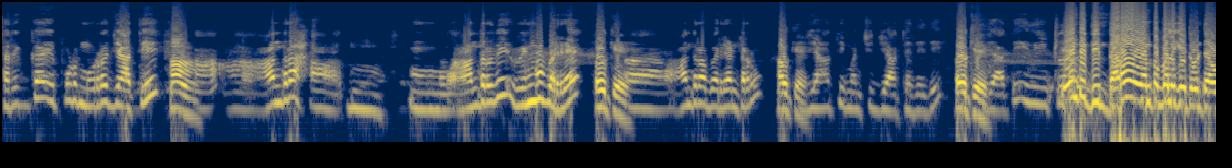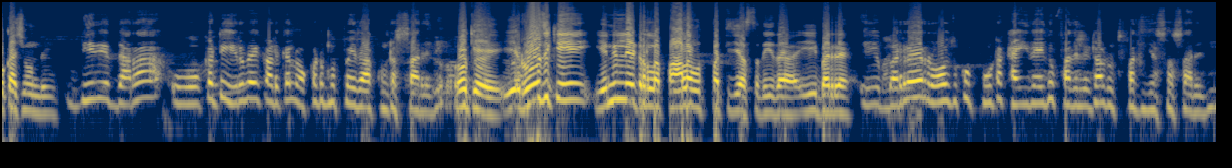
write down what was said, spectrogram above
సరిగ్గా ఇప్పుడు ముర్ర జాతి ఆంధ్ర ఆంధ్రది రింగు బర్రె ఆంధ్ర బర్రె అంటారు. ఓకే. జాతి మంచి జాతి అది ఇది. ఓకే. జాతి ఇది ఇట్లా ఏంటి దీని ధర ఎంత పలిగేటువంటి అవకాశం ఉంది? దీని ధర ఒకటి ఇరవై కడకలు ఒకటి ముప్పై దాకా ఉంటుంది సార్ ఇది. ఓకే. ఈ రోజుకి ఎన్ని లీటర్ల పాల ఉత్పత్తి చేస్తుంది ఇద ఈ బర్రె? ఈ బర్రె రోజుకు పూటకు ఐదు ఐదు పది లీటర్లు ఉత్పత్తి చేస్తారు సార్ ఇది.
